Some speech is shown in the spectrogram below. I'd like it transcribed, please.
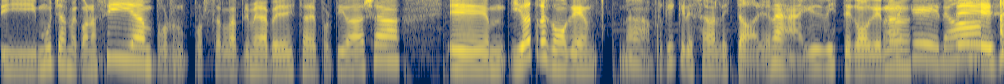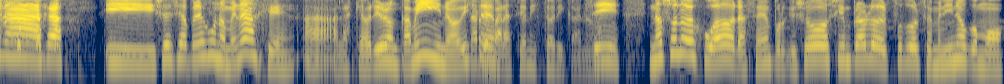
y muchas me conocían por, por, ser la primera periodista deportiva de allá. Eh, y otras como que, no, ¿por qué querés saber la historia? Nada, ¿viste? Como que no... qué, no? Sí, sí, nada, Y yo decía, pero es un homenaje a, las que abrieron camino, ¿viste? Una reparación histórica, ¿no? Sí, no solo de jugadoras, ¿eh? Porque yo siempre hablo del fútbol femenino como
